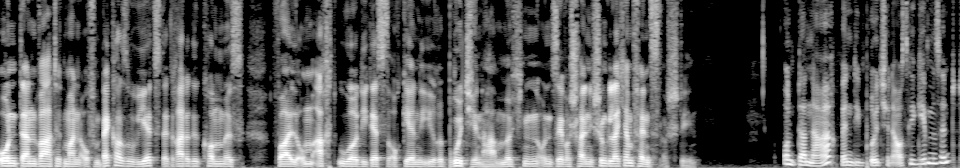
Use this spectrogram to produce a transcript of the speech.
Und dann wartet man auf den Bäcker, so wie jetzt, der gerade gekommen ist, weil um 8 Uhr die Gäste auch gerne ihre Brötchen haben möchten und sehr wahrscheinlich schon gleich am Fenster stehen. Und danach, wenn die Brötchen ausgegeben sind?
